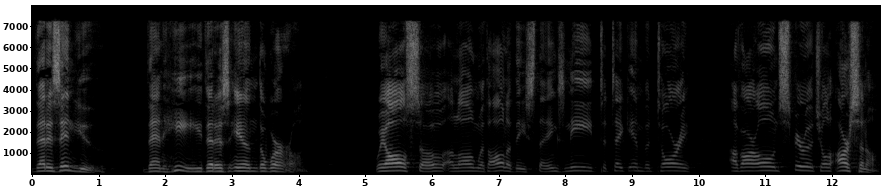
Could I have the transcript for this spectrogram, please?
that is in you than he that is in the world. We also, along with all of these things, need to take inventory of our own spiritual arsenal.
